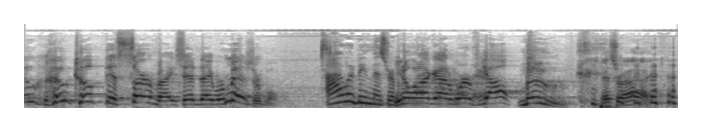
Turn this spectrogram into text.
Who who took this survey? Said they were miserable. I would be miserable. You know what I got to cold word for y'all? Move. That's right.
